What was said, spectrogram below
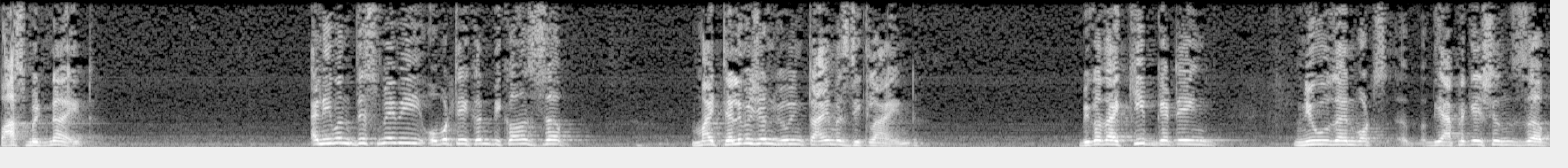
past midnight, and even this may be overtaken because uh, my television viewing time has declined because I keep getting news and what's uh, the applications uh,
